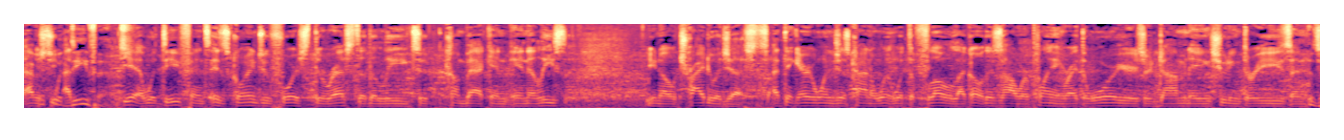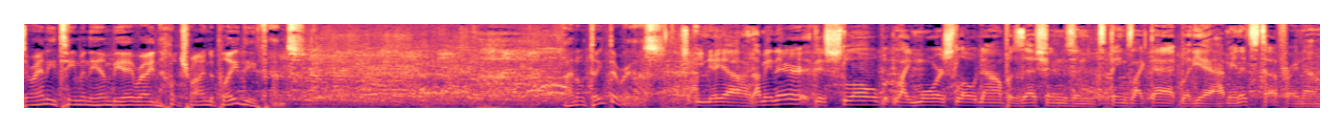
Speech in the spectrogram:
obviously with defense. Yeah, with defense, it's going to force the rest of the league to come back and, and at least you know, try to adjust. I think everyone just kind of went with the flow, like, oh, this is how we're playing, right? The Warriors are dominating, shooting threes. And is there any team in the NBA right now trying to play defense? I don't think there is. Yeah, I mean they're, slow, like more slow down possessions and things like that. But yeah, I mean it's tough right now.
